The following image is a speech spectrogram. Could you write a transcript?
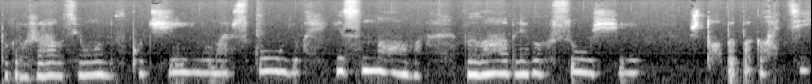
погружался он в пучину морскую и снова вылавливал сущие, чтобы поглотить.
